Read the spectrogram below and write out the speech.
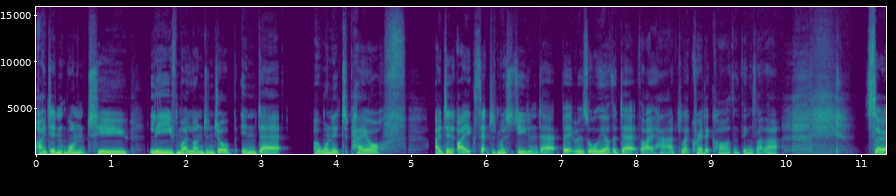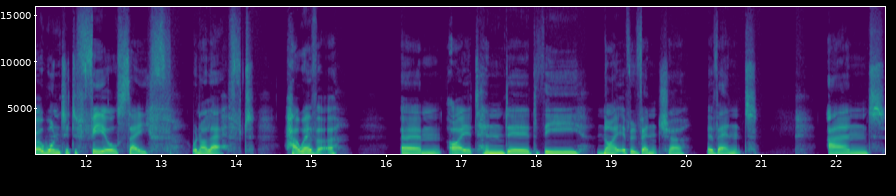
I didn't want to leave my London job in debt. I wanted to pay off. I did. I accepted my student debt, but it was all the other debt that I had, like credit cards and things like that. So I wanted to feel safe when I left. However, um, I attended the Night of Adventure event, and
